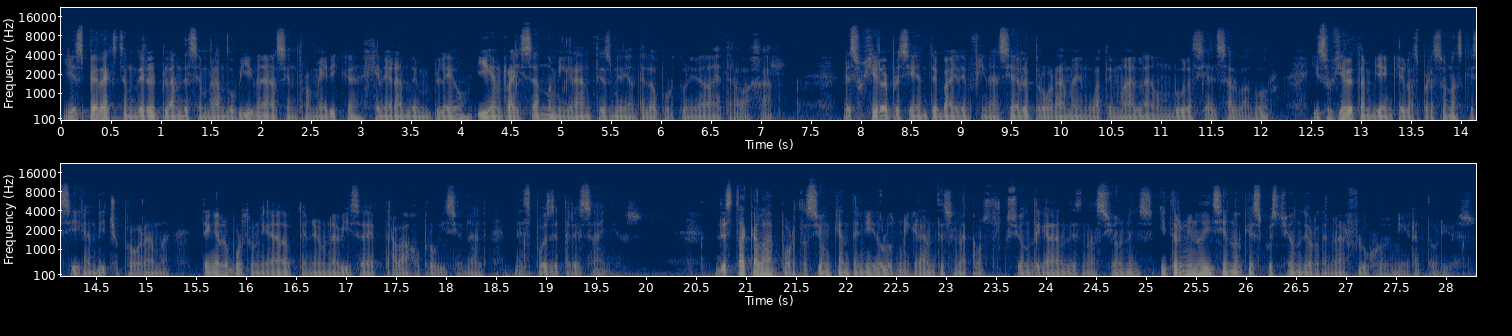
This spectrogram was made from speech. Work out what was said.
y espera extender el plan de Sembrando Vida a Centroamérica, generando empleo y enraizando migrantes mediante la oportunidad de trabajar. Le sugiere al presidente Biden financiar el programa en Guatemala, Honduras y El Salvador, y sugiere también que las personas que sigan dicho programa tengan la oportunidad de obtener una visa de trabajo provisional después de tres años. Destaca la aportación que han tenido los migrantes en la construcción de grandes naciones y termina diciendo que es cuestión de ordenar flujos migratorios.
